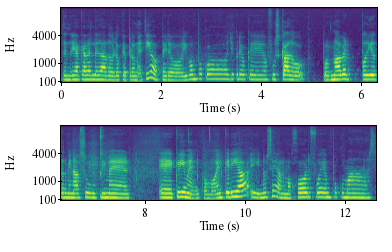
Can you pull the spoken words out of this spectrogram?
tendría que haberle dado lo que prometió, pero iba un poco, yo creo que ofuscado por no haber podido terminar su primer eh, crimen como él quería y no sé, a lo mejor fue un poco más,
